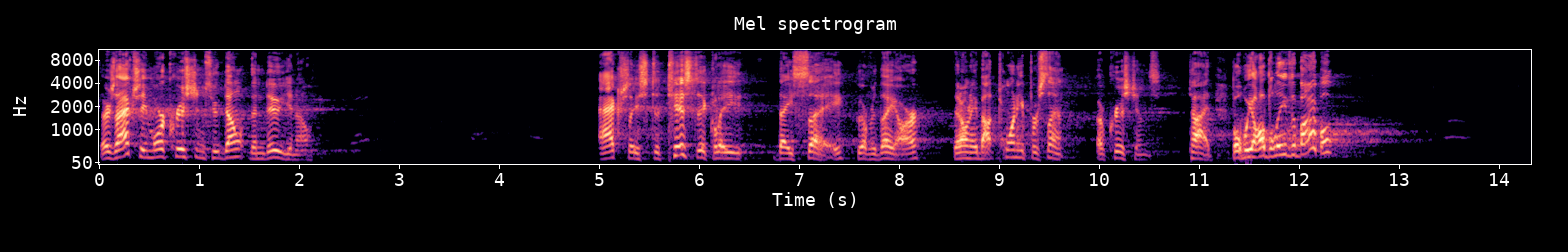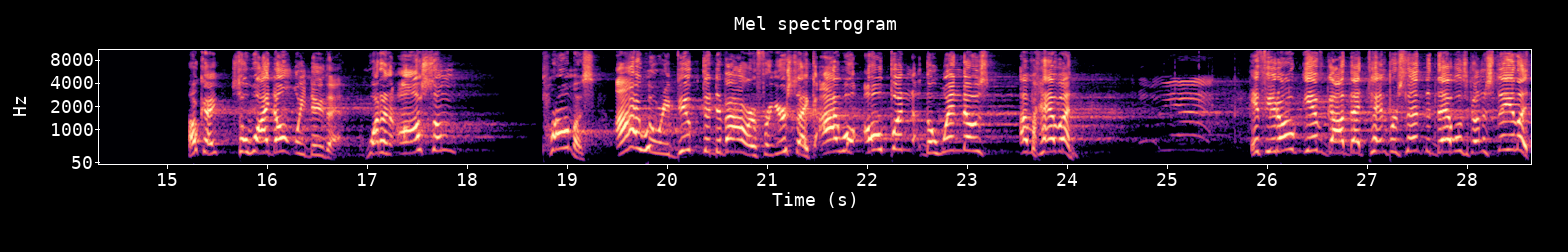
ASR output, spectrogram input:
There's actually more Christians who don't than do, you know. Actually, statistically, they say, whoever they are, that only about 20% of Christians Tithe. But we all believe the Bible. Okay, so why don't we do that? What an awesome promise. I will rebuke the devourer for your sake. I will open the windows of heaven. If you don't give God that 10%, the devil's going to steal it.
